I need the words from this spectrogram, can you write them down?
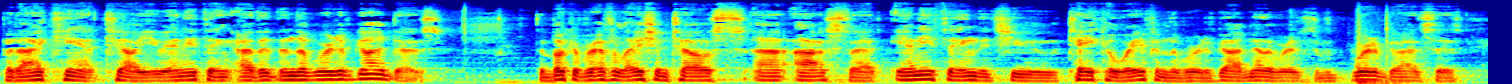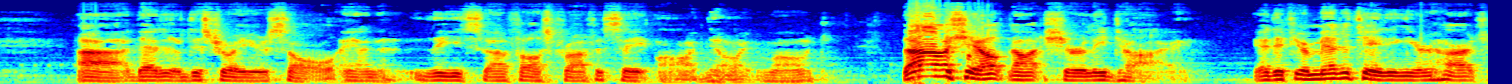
But I can't tell you anything other than the Word of God does. The book of Revelation tells uh, us that anything that you take away from the Word of God, in other words, the Word of God says, uh, that it'll destroy your soul. And these uh, false prophets say, Oh, no, it won't. Thou shalt not surely die. And if you're meditating your heart,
